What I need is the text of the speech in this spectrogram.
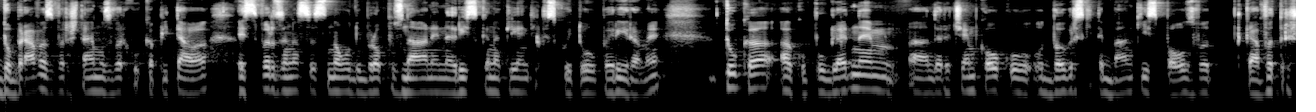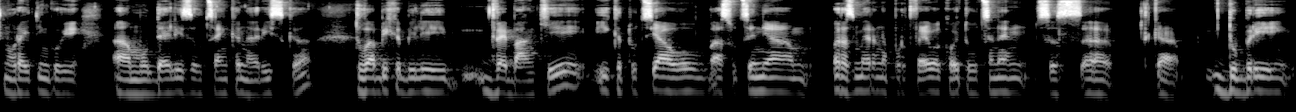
добра възвръщаемост върху капитала е свързана с много добро познаване на риска на клиентите, с които оперираме. Тук, ако погледнем, да речем, колко от българските банки използват така вътрешно рейтингови модели за оценка на риска. Това биха били две банки и като цяло аз оценявам размера на портфела, който е оценен с така добри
